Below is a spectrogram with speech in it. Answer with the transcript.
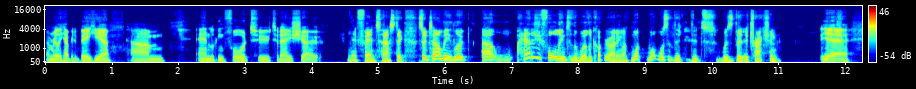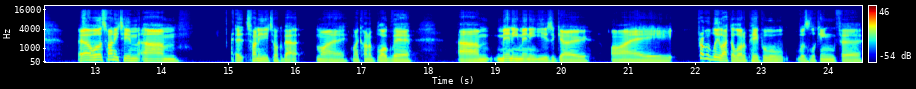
I'm really happy to be here. Um, and looking forward to today's show. Yeah, fantastic. So tell me, Luke, uh, how did you fall into the world of copywriting? Like, what what was it that, that was the attraction? Yeah, uh, well, it's funny, Tim. Um, it's funny you talk about my my kind of blog there. Um, many many years ago, I probably like a lot of people was looking for a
